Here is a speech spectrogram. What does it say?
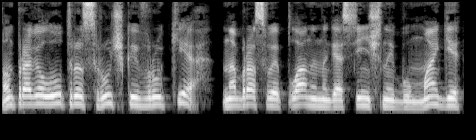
Он провел утро с ручкой в руке, набрасывая планы на гостиничной бумаге,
